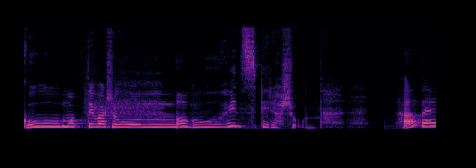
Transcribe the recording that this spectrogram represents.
God motivasjon. Og god inspirasjon. Ha det.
